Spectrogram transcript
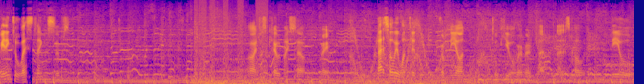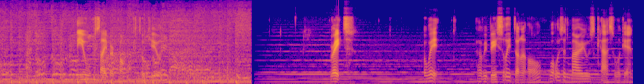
waiting to list things? Oops. Oh, I just killed myself. Right. That's all we wanted from Neon Tokyo, whatever that, that is called. Neo... Neo Cyberpunk Tokyo. Right. Oh wait. Have we basically done it all? What was in Mario's castle again?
